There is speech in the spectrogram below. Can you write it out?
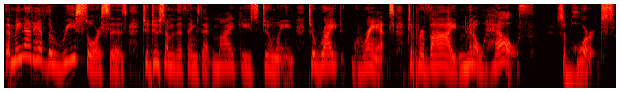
that may not have the resources to do some of the things that Mikey's doing, to write grants, to provide mental health supports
